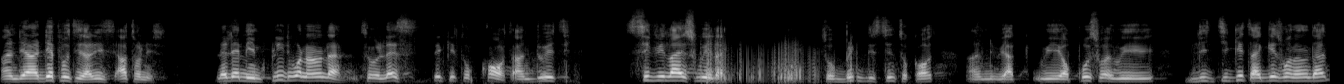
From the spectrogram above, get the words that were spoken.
And there are deputies, that is attorneys. Let them implead one another. So let's take it to court and do it civilized way. So bring this thing to court and we, are, we oppose we litigate against one another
